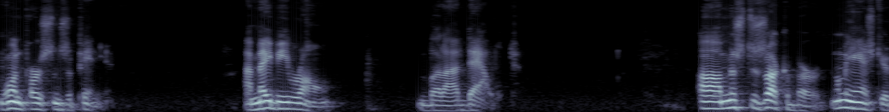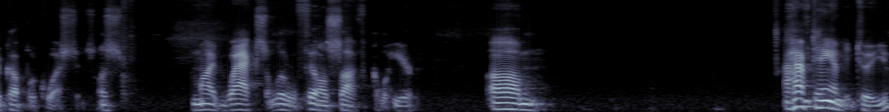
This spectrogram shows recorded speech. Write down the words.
one person's opinion. I may be wrong, but I doubt it. Uh, Mr. Zuckerberg, let me ask you a couple of questions. Let's, might wax a little philosophical here. Um, I have to hand it to you.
